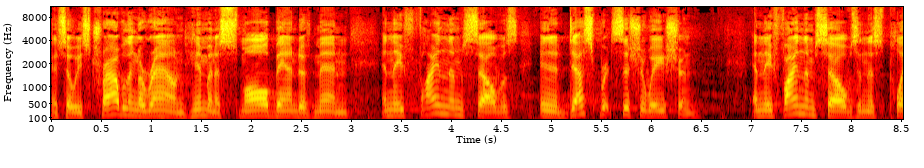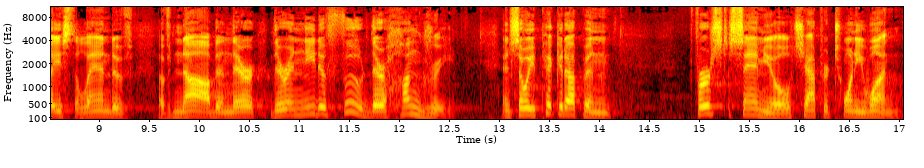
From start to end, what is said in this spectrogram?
And so he's traveling around, him and a small band of men, and they find themselves in a desperate situation. And they find themselves in this place, the land of, of Nob, and they're, they're in need of food. They're hungry. And so we pick it up in 1 Samuel chapter 21.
